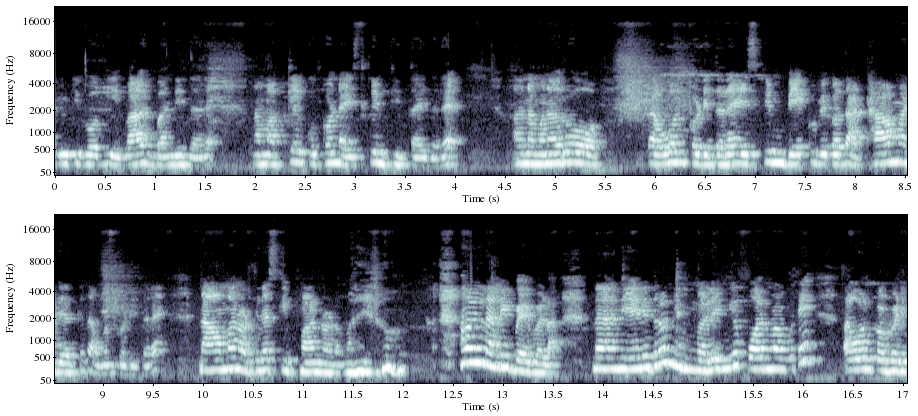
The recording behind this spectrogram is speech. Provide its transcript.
ಡ್ಯೂಟಿಗೆ ಹೋಗಿ ಇವಾಗ ಬಂದಿದ್ದಾರೆ. ನಮ್ಮ ಮಕ್ಕಳಿಗೆ ಕುತ್ಕೊಂಡು ಐಸ್ ಕ್ರೀಮ್ ತಿಂತಾ ಇದ್ದಾರೆ. ನಮ್ಮನವರು ನಮ್ಮ ಮನೆಯವರು ತಗೊಂಡ್ ಕೊಟ್ಟಿದ್ದಾರೆ. ಐಸ್ ಕ್ರೀಮ್ ಬೇಕು ಬೇಕು ಅಂತ ಹಠ ಮಾಡಿ ಅದಕ್ಕೆ ತಗೊಂಡು ಕೊಟ್ಟಿದ್ದಾರೆ. ನಾವಮ್ಮ ನೋಡ್ತೀರಾ ಸ್ಕಿಪ್ ಮಾಡಿ ನೋಡಮ್ಮ ನೀನು. ಅವಳು ನನಗೆ ಬೈಬೇಡ ನಾನು ಏನಿದ್ರು ನಿಮ್ಮ ಮಳಿಗೆ ಫೋನ್ ಮಾಡ್ಬಿಟ್ಟು ತಗೊಂಡ್ ಕೊಡ್ಬೇಡಿ.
